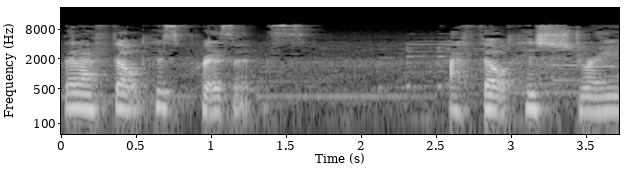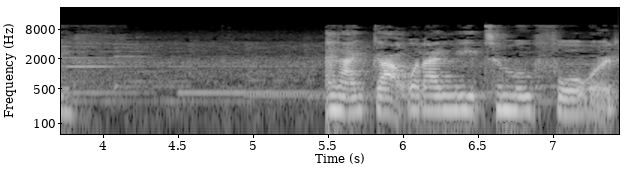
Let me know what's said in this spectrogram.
that I felt His presence. I felt His strength. And I got what I need to move forward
